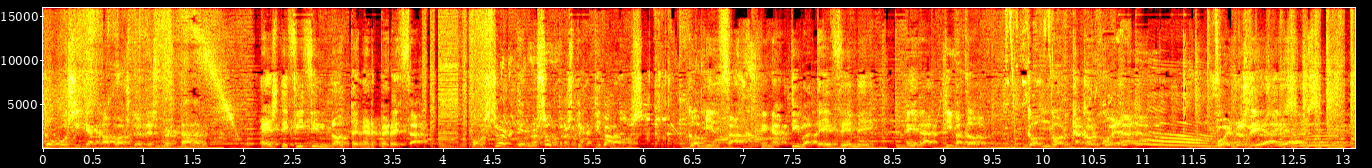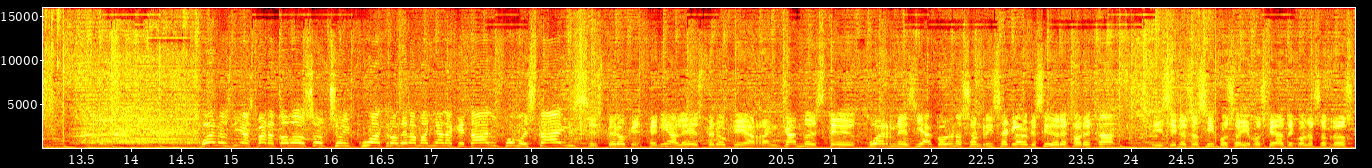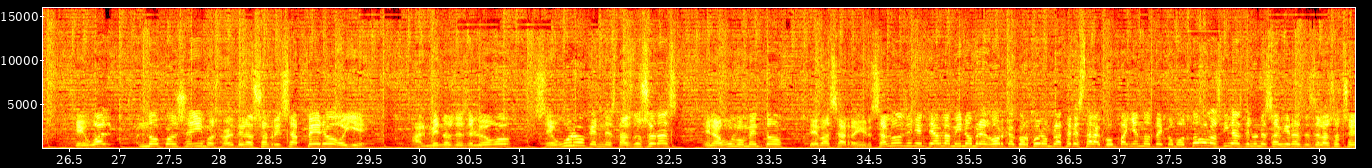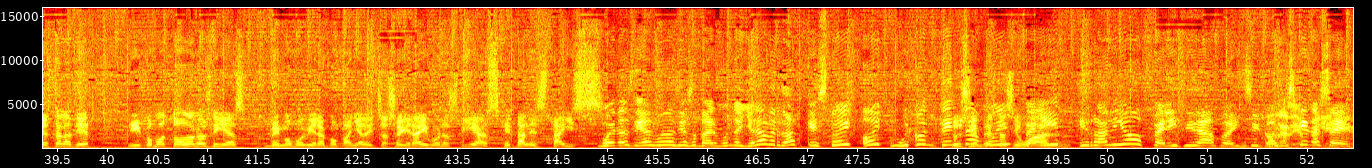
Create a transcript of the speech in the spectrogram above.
Como si te acabas de despertar, es difícil no tener pereza. Por suerte nosotros te activamos. Comienza en Actívate FM, el activador, con Gorka Corcuera. Buenos días. Buenos días para todos, 8 y 4 de la mañana, ¿qué tal? ¿Cómo estáis? Espero que genial, ¿eh? Espero que arrancando este jueves ya con una sonrisa, claro que sí, de oreja a oreja. Y si no es así, pues oye, pues quédate con nosotros, que igual no conseguimos ponerte una sonrisa, pero oye, al menos desde luego, seguro que en estas dos horas, en algún momento, te vas a reír. Saludos de quien te habla, mi nombre es Gorka Corcuera, un placer estar acompañándote como todos los días de lunes a viernes desde las 8 y hasta las 10. Y como todos los días, vengo muy bien acompañado. Y Yeray, buenos días, ¿qué tal estáis? Buenos días, buenos días a todo el mundo. Yo la verdad que estoy hoy muy contenta, Tú siempre muy estás igual. feliz y radio felicidad hoy, chicos. es que no sé,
